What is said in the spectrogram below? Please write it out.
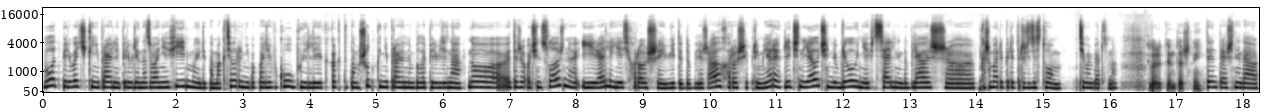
вот, переводчики неправильно перевели название фильма, или там актеры не попали в губы, или как-то там шутка неправильно была переведена. Но это же очень сложно, и реально есть хорошие виды дубляжа, хорошие примеры. Лично я очень люблю неофициальный дубляж э, «Кошмары перед Рождеством» Тима Бертона. Который ТНТшный. ТНТшный, да.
